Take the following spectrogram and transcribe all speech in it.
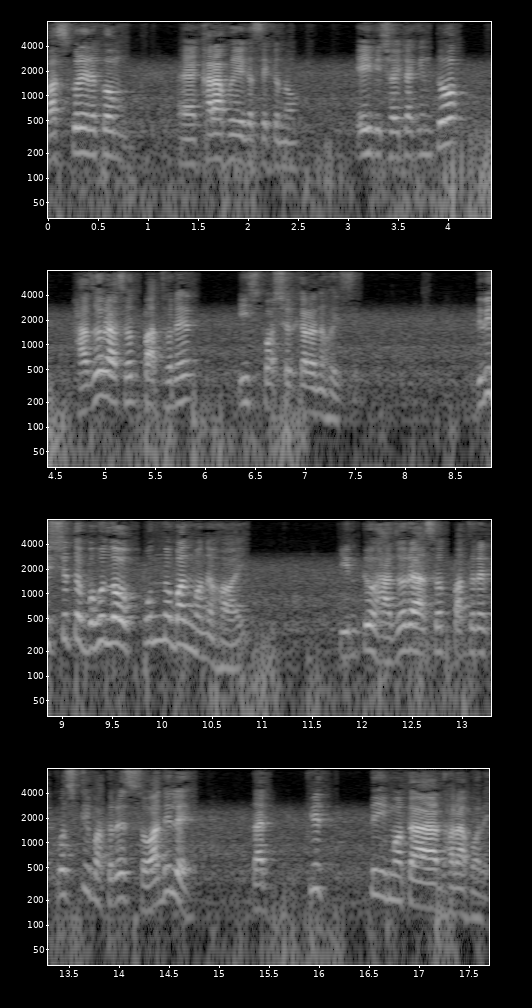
হজ করে এরকম খারাপ হয়ে গেছে কেন? এই বিষয়টা কিন্তু হাজর আসদ পাথরের স্পর্শের কারণে হয়েছে। দৃশ্যত বহু লোক পুণ্যবান মনে হয়, কিন্তু হাজরে আসদ পাথরের, কোষ্টি পাথরের সোয়া দিলে তার কৃত্রিমতা ধরা পড়ে।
